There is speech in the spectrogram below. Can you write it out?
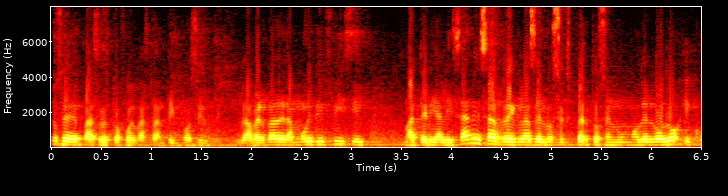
Entonces, de paso, esto fue bastante imposible. La verdad era muy difícil materializar esas reglas de los expertos en un modelo lógico.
